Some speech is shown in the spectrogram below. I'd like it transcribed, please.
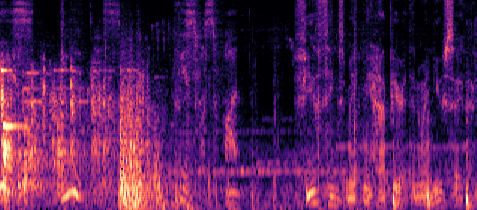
Is limitless. This was fun. Few things make me happier than when you say that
